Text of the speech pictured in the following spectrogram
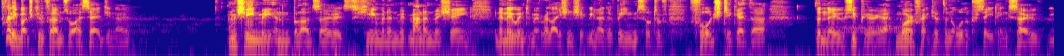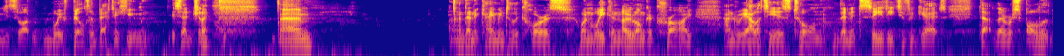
pretty much confirms what I said, you know. machine meat and blood, so it's human and man and machine in a new intimate relationship. You know, they've been sort of forged together. The new, superior, more effective than all the preceding. So it's like we've built a better human, essentially. Um, and then it came into the chorus when we can no longer cry and reality is torn, then it's easy to forget that the respo-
